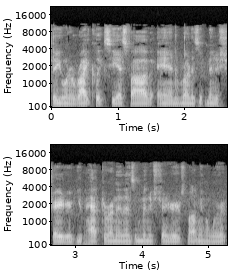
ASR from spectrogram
So you want to right click CS5 and run as administrator. You have to run it as administrator. It's not going to work.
